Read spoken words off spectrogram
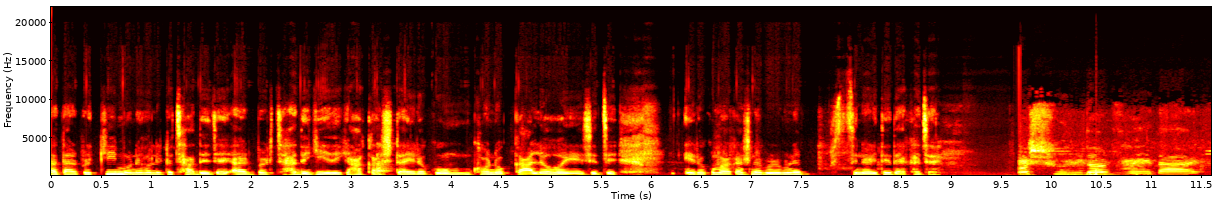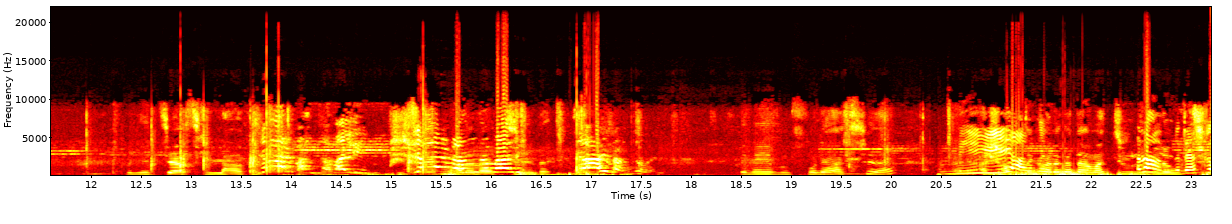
আর তারপর কি মনে হলো একটু ছাদে যাই। আর একবার ছাদে গিয়ে দেখি আকাশটা এরকম ঘন কালো হয়ে এসেছে। এরকম আকাশ না পুরো মানে সিনারিতেই দেখা যায়। ও সুন্দর ওয়েদার মানে জাস্ট লাভ ভীষণ ভালো লাগছে। তুমি ফোনে আসছে না আর সব থেকে ভালো কথা আমার চুলগুলো উঠছে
